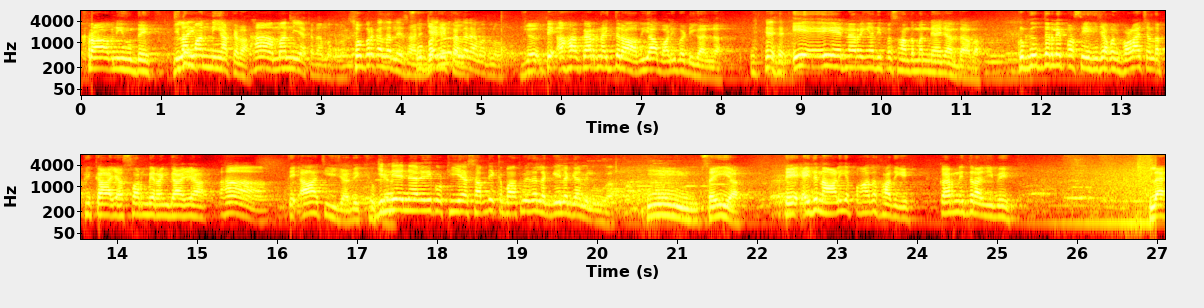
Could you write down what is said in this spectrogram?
ਖਰਾਬ ਨਹੀਂ ਹੁੰਦੇ ਜਿਹਦਾ ਮਨ ਨਹੀਂ ਅੱਕਦਾ। ਹਾਂ ਮਨ ਨਹੀਂ ਅੱਕਦਾ ਮਤਲਬ। ਸੋਬਰ ਕਲਰ ਨੇ ਸਾਰੇ ਜੈਨੂਇਨ ਕਲਰ ਹੈ ਮਤਲਬ। ਤੇ ਆਹ ਕਰਨ ਇੱਧਰ ਆ ਵੀ ਆ ਬਾਲੀ ਵੱਡੀ ਗੱਲ ਆ। ਇਹ ਇਹ ਐਨਆਰਆਈਆਂ ਦੀ ਪਸੰਦ ਮੰਨਿਆ ਜਾਂਦਾ ਵਾ। ਕਿਉਂਕਿ ਉਧਰਲੇ ਪਾਸੇ ਇਹ ਜਿਹਾ ਕੁਝ ਬੜਾ ਚੱਲਦਾ ਫਿੱਕਾ ਜਾਂ ਸੁਰਮੇ ਰੰਗਾ ਜਾਂ ਹਾਂ। ਤੇ ਆਹ ਚੀਜ਼ ਆ ਦੇਖਿਓ। ਜਿੰਨੇ ਐਨਆਰਏ ਦੀ ਕੋਠੀ ਹੈ ਸਭ ਦੇ ਇੱਕ ਬਾਥਰੂਮ ਇਹਦਾ ਲੱਗੇ ਹੀ ਲੱਗਿਆ ਮਿਲੂਗਾ। ਹੂੰ ਸਹੀ ਆ। ਤੇ ਇਹਦੇ ਨਾਲ ਹੀ ਆਪਾਂ ਦਿਖਾ ਦਈਏ। ਕਰਨ ਇੱਧਰ ਆ ਜੀ ਬਈ। ਲੈ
